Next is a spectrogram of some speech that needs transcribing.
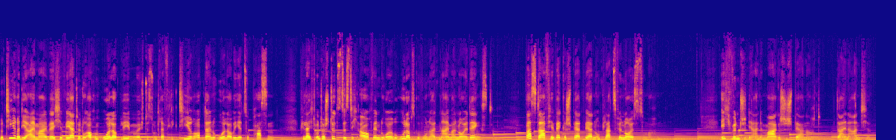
Notiere dir einmal, welche Werte du auch im Urlaub leben möchtest und reflektiere, ob deine Urlaube hierzu passen. Vielleicht unterstützt es dich auch, wenn du eure Urlaubsgewohnheiten einmal neu denkst. Was darf hier weggesperrt werden, um Platz für Neues zu machen? Ich wünsche dir eine magische Sperrnacht. Deine Antje.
